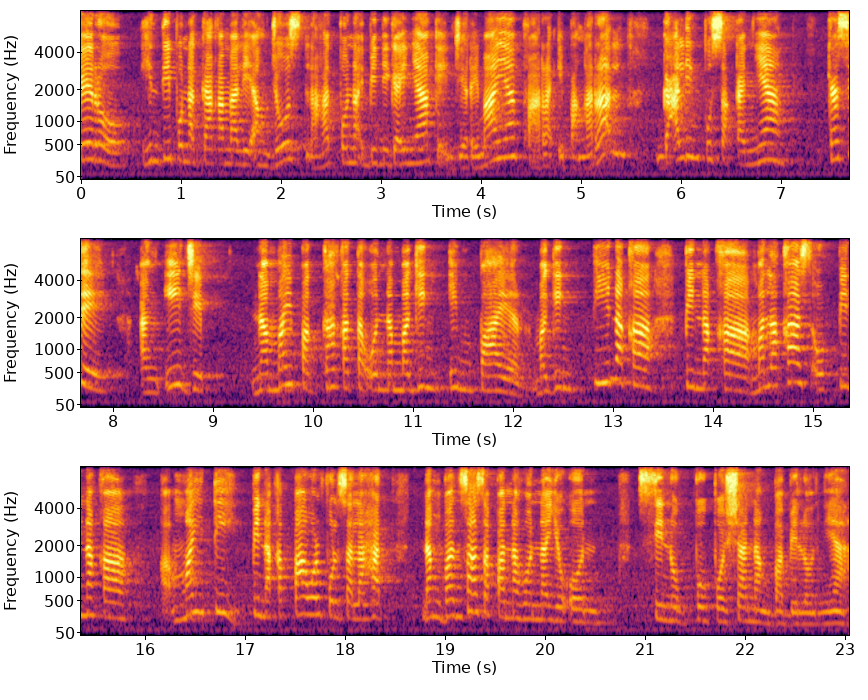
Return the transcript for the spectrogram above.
Pero hindi po nagkakamali ang Diyos. Lahat po na ibinigay niya kay Jeremiah para ipangaral. Galing po sa kanya. Kasi ang Egypt na may pagkakataon na maging empire, maging pinaka pinaka malakas o pinaka uh, mighty, pinaka powerful sa lahat ng bansa sa panahon na yun, sinugpo po siya ng Babylonia.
